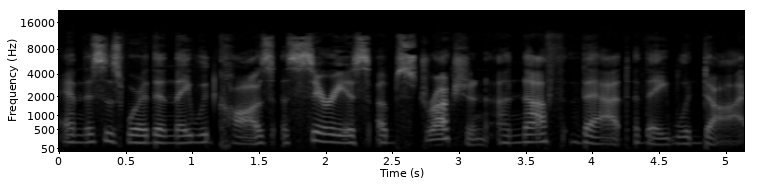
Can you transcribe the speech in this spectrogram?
And this is where then they would cause a serious obstruction, enough that they would die.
